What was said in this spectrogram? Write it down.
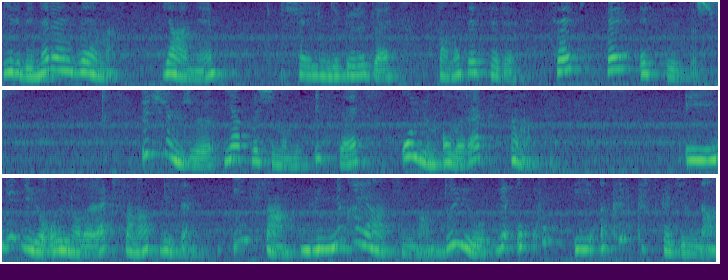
birbirine benzeyemez. Yani Schelling'e göre de sanat eseri tek ve eşsizdir. Üçüncü yaklaşımımız ise oyun olarak sanat. E, ne diyor oyun olarak sanat bize? İnsan günlük hayatından duyu ve oku, e, akıl kıskacından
